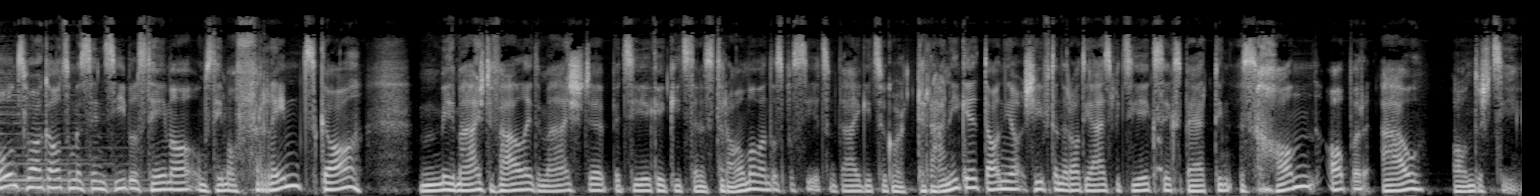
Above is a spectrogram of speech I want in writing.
Und zwar geht es um ein sensibles Thema, um das Thema Fremdgehen. Mit den meisten Fällen, in den meisten Beziehungen gibt es dann ein Drama, wenn das passiert. Zum Teil gibt es sogar Trennungen. Tanja Schiff, eine Radio 1 Beziehungsexpertin. Es kann aber auch anders sein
